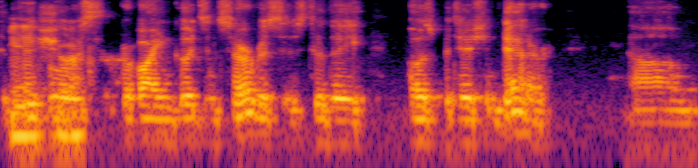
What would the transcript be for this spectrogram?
the yeah, people sure. providing goods and services to the post petition debtor. Um,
